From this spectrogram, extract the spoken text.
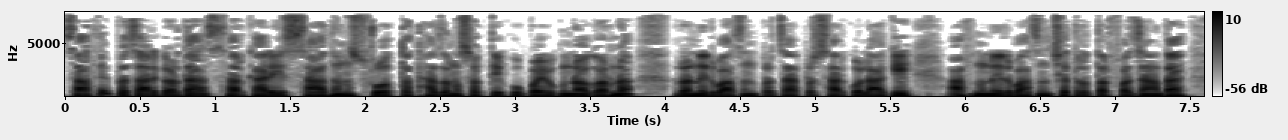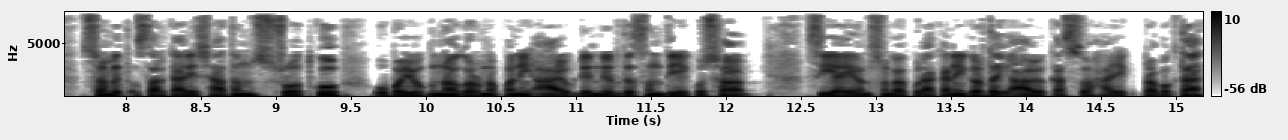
साथै प्रचार गर्दा सरकारी साधन स्रोत तथा जनशक्तिको उपयोग नगर्न र निर्वाचन प्रचार प्रसारको लागि आफ्नो निर्वाचन क्षेत्रतर्फ जाँदा समेत सरकारी साधन स्रोतको उपयोग नगर्न पनि आयोगले निर्देशन दिएको छ। सीआईएनसँग कुराकानी गर्दै आयोगका सहायक प्रवक्ता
